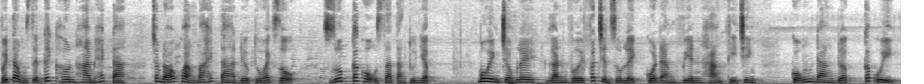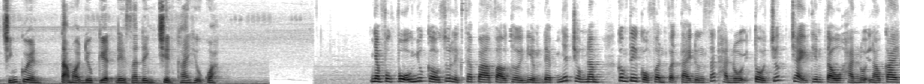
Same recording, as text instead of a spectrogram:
với tổng diện tích hơn 20 ha, trong đó khoảng 3 ha được thu hoạch rộ, giúp các hộ gia tăng thu nhập. Mô hình trồng lê gắn với phát triển du lịch của đảng viên Hàng Thị Trinh cũng đang được cấp ủy, chính quyền tạo mọi điều kiện để gia đình triển khai hiệu quả. Nhằm phục vụ nhu cầu du lịch Sapa vào thời điểm đẹp nhất trong năm, Công ty Cổ phần Vận tải Đường sắt Hà Nội tổ chức chạy thêm tàu Hà Nội Lào Cai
